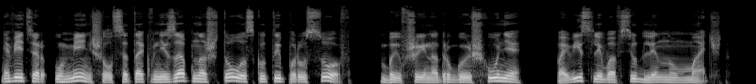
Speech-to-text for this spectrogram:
Ветер уменьшился так внезапно, что лоскуты парусов, бывшие на другой шхуне, повисли во всю длину мачт.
